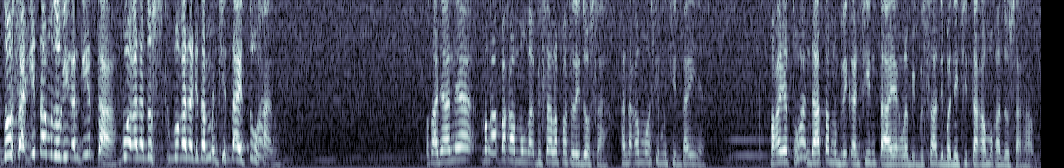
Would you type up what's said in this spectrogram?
dosa kita merugikan kita, bukan bukan karena kita mencintai Tuhan. Pertanyaannya, mengapa kamu nggak bisa lepas dari dosa? Karena kamu masih mencintainya. Makanya Tuhan datang memberikan cinta yang lebih besar dibanding cinta kamu kan dosa kamu.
